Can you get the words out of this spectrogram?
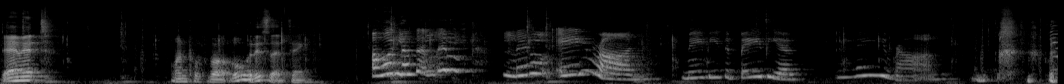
Damn it! One Pokeball. Oh, what is that thing? Oh, look at little little Aaron. Maybe the baby of Lairon.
